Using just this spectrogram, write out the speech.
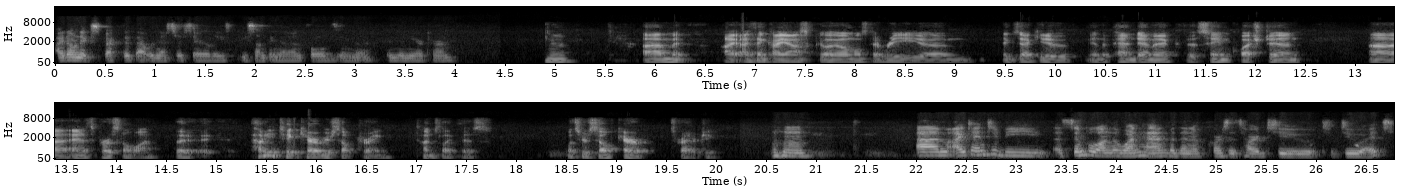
I don't expect that that would necessarily be something that unfolds in the in the near term. Yeah, um, I, I, think I ask uh, almost every um, executive in the pandemic the same question, uh, and it's a personal one. But how do you take care of yourself during times like this? What's your self care strategy? Mm-hmm. Um, I tend to be simple on the one hand, but then of course it's hard to to do it.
